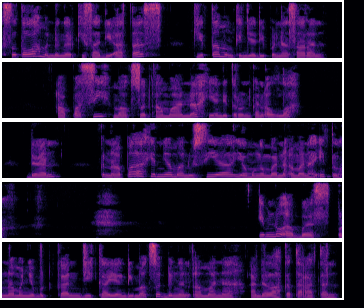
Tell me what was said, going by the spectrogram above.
Setelah mendengar kisah di atas, kita mungkin jadi penasaran. Apa sih maksud amanah yang diturunkan Allah? Dan kenapa akhirnya manusia yang mengemban amanah itu? Ibnu Abbas pernah menyebutkan jika yang dimaksud dengan amanah adalah ketaatan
